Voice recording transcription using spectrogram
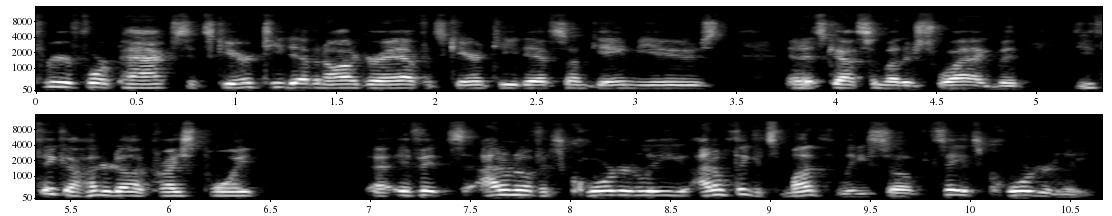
three or four packs it's guaranteed to have an autograph it's guaranteed to have some game used and it's got some other swag but do you think a $100 price point uh, if it's i don't know if it's quarterly i don't think it's monthly so if, say it's quarterly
